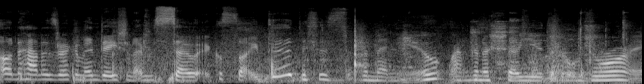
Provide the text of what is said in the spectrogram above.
On Hannah's recommendation, I'm so excited. This is the menu. I'm going to show you the little drawing.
